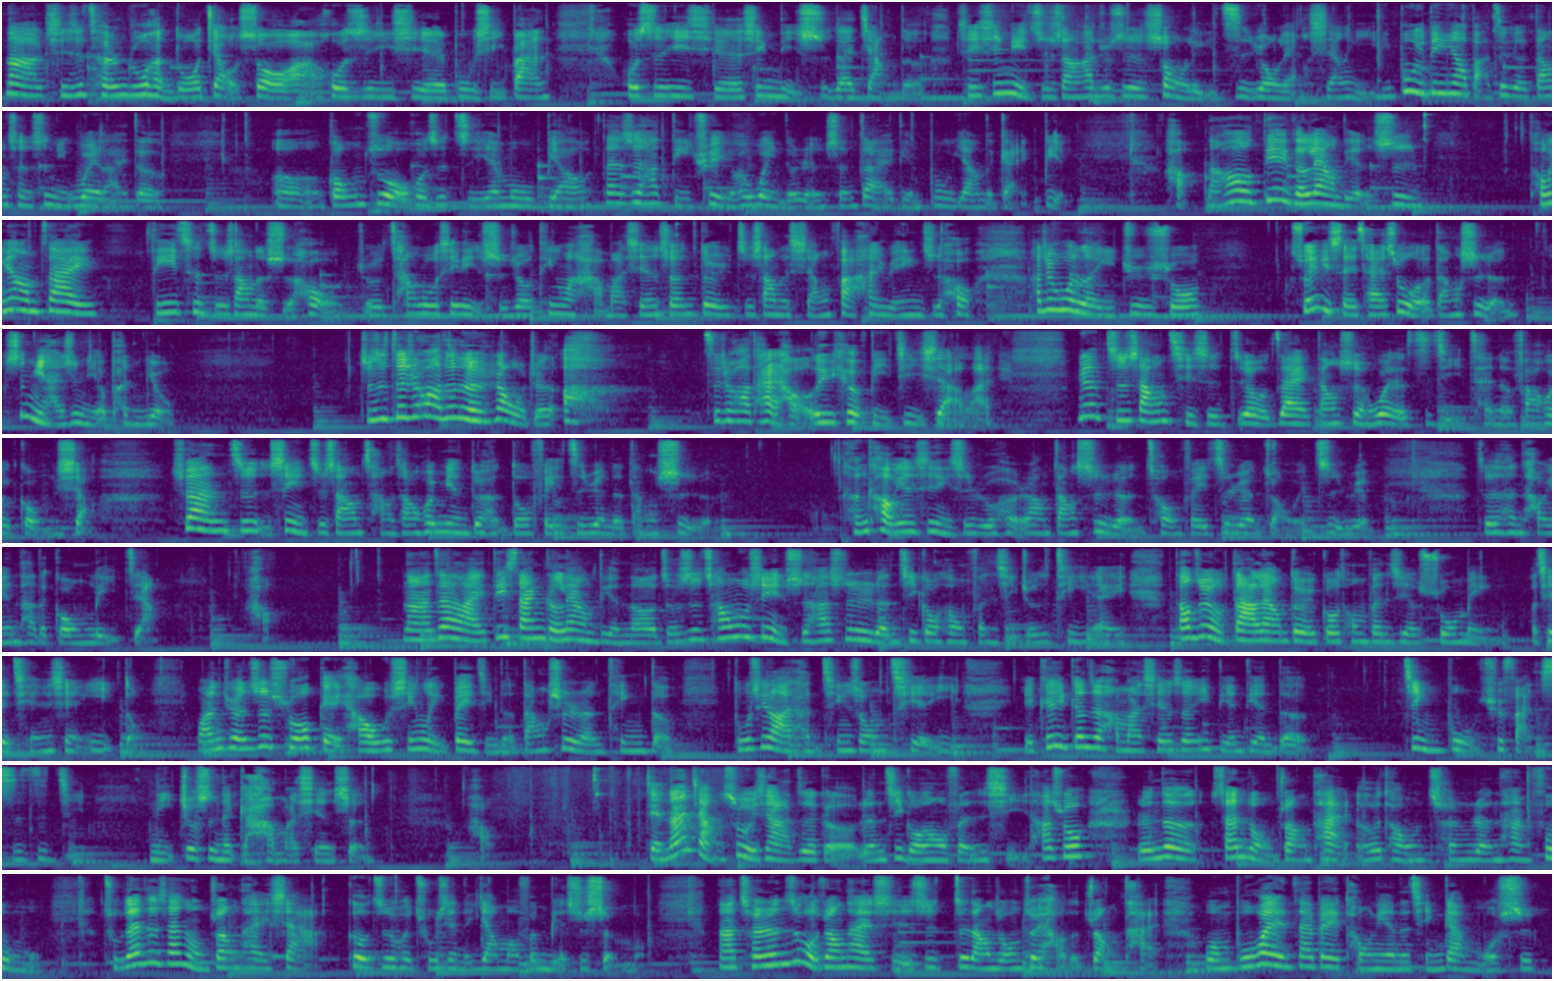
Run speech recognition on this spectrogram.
那其实，诚如很多教授啊，或是一些补习班，或是一些心理师在讲的，其实心理智商它就是送礼自用两相宜。你不一定要把这个当成是你未来的呃工作或是职业目标，但是它的确也会为你的人生带来一点不一样的改变。好，然后第二个亮点是，同样在。第一次智商的时候，就是苍鹭心理师就听完蛤蟆先生对于智商的想法和原因之后，他就问了一句说：“所以谁才是我的当事人？是你还是你的朋友？”就是这句话真的让我觉得啊，这句话太好了，立刻笔记下来。因为智商其实只有在当事人为了自己才能发挥功效。虽然智心理智商常常会面对很多非自愿的当事人，很考验心理师如何让当事人从非自愿转为自愿。就是很讨厌他的功力，这样好。那再来第三个亮点呢，就是昌路心理师，他是人际沟通分析，就是 TA 当中有大量对于沟通分析的说明，而且浅显易懂，完全是说给毫无心理背景的当事人听的，读起来很轻松惬意，也可以跟着蛤蟆先生一点点的进步去反思自己，你就是那个蛤蟆先生。好。简单讲述一下这个人际沟通分析。他说，人的三种状态，儿童、成人和父母，处在这三种状态下，各自会出现的样貌分别是什么？那成人自我状态其实是这当中最好的状态。我们不会再被童年的情感模式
